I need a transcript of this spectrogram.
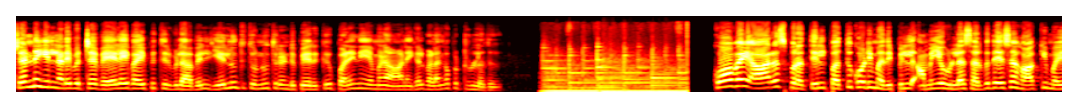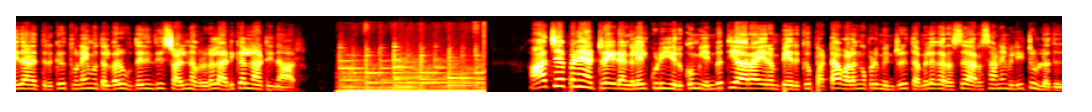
சென்னையில் நடைபெற்ற வேலைவாய்ப்பு திருவிழாவில் எழுநூற்றி தொண்ணூற்றி ரெண்டு பேருக்கு பணி நியமன ஆணைகள் வழங்கப்பட்டுள்ளது. கோவை ஆர்எஸ் புரத்தில் பத்து கோடி மதிப்பில் அமையவுள்ள சர்வதேச ஹாக்கி மைதானத்திற்கு துணை முதல்வர் உதயநிதி ஸ்டாலின் அவர்கள் அடிக்கல் நாட்டினார். ஆட்சேபனையற்ற இடங்களில் குடியிருக்கும் எண்பத்தி ஆறாயிரம் பேருக்கு பட்டா வழங்கப்படும் என்று தமிழக அரசு அரசாணை வெளியிட்டுள்ளது.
